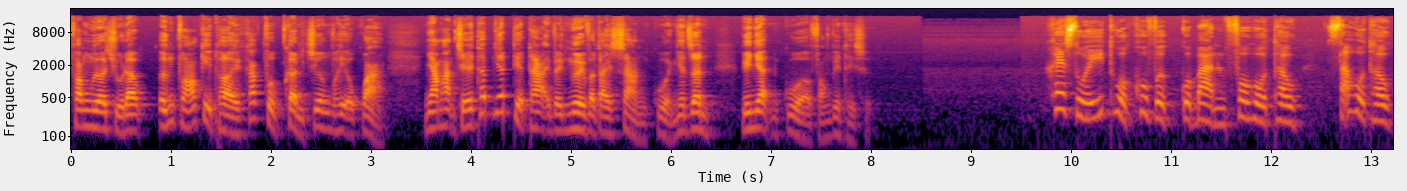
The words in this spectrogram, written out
phòng ngừa chủ động, ứng phó kịp thời, khắc phục khẩn trương và hiệu quả nhằm hạn chế thấp nhất thiệt hại về người và tài sản của nhân dân, ghi nhận của phóng viên thời sự. Khe suối thuộc khu vực của bản Phô Hồ Thầu, xã Hồ Thầu,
